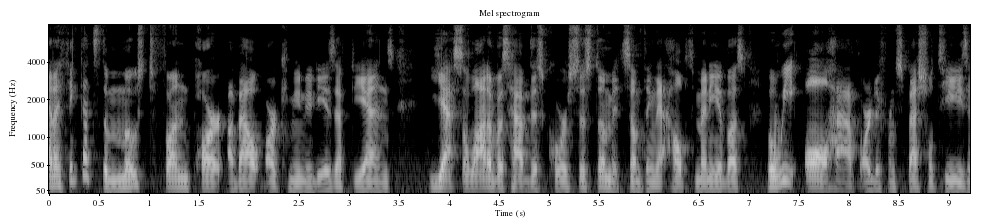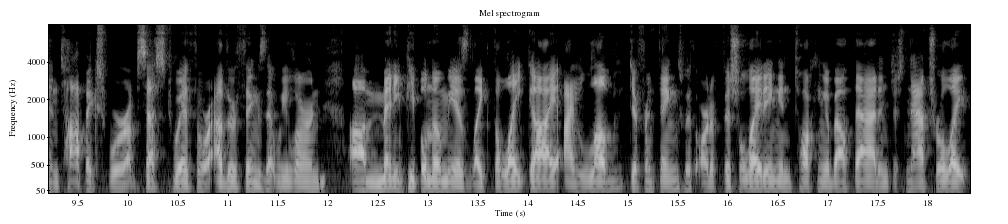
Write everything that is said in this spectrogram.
And I think that's the most fun part about our community as FDNs. Yes, a lot of us have this core system. It's something that helps many of us, but we all have our different specialties and topics we're obsessed with or other things that we learn. Um, many people know me as like the light guy. I love different things with artificial lighting and talking about that and just natural light.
